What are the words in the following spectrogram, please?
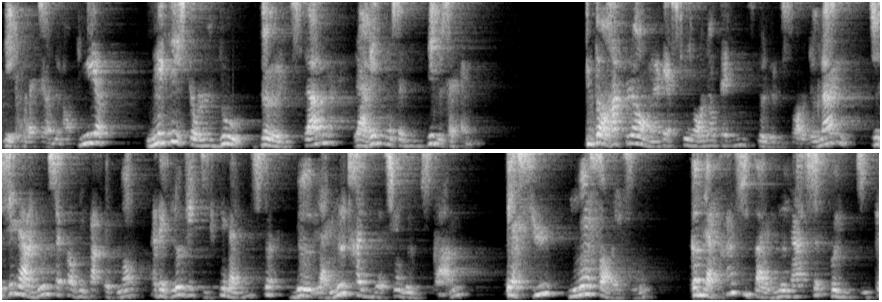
des fondateurs de l'Empire, mettait sur le dos de l'islam la responsabilité de sa famille. Tout en rappelant la version orientaliste de l'histoire ottomane, ce scénario s'accordait parfaitement avec l'objectif pénaliste de la neutralisation de l'islam, perçu, non sans raison, comme la principale menace politique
